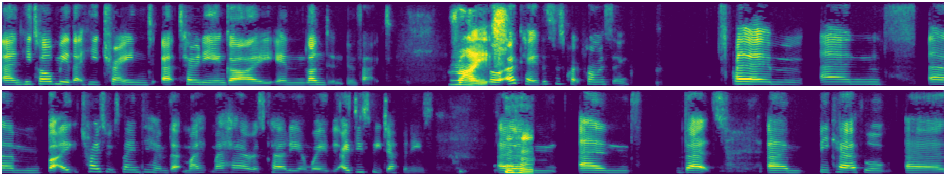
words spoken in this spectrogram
and he told me that he trained at Toni and Guy in London. In fact, Right. I thought, okay, this is quite promising. Um, and um, but I tried to explain to him that my my hair is curly and wavy. I do speak Japanese, um, Mhm. and that um, be careful uh,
